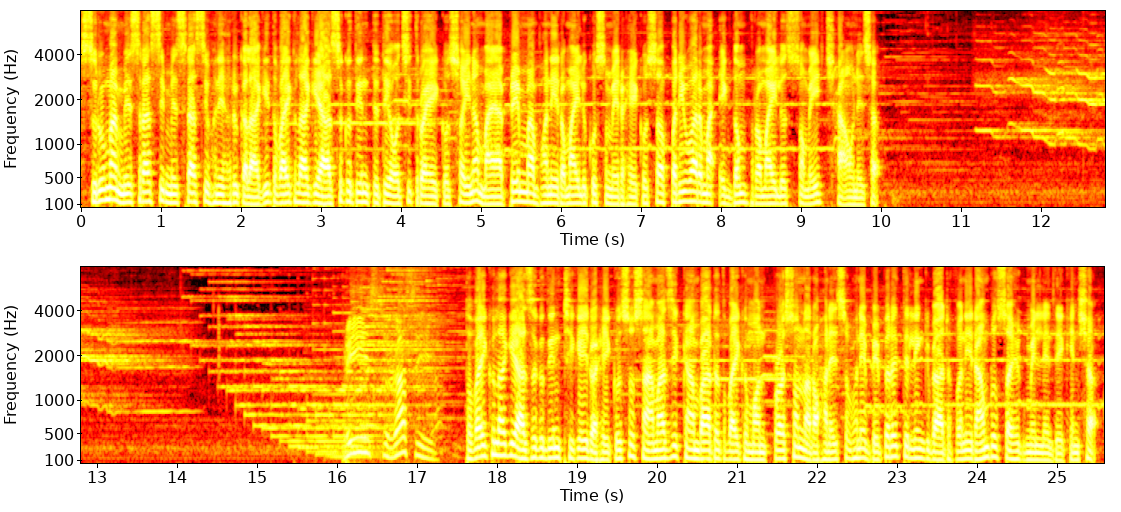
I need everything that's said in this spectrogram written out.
सुरुमा मेष राशि मेष राशि हुनेहरूका लागि तपाईँको लागि आजको दिन त्यति उचित रहेको छैन। माया प्रेममा भने रमाइलोको समय रहेको छ। परिवारमा एकदम रमाइलो समय छाउनेछ। तपाईँको लागि आजको दिन ठिकै रहेको छ। सामाजिक कामबाट तपाईँको मन प्रसन्न रहनेछ भने विपरीत लिङ्गबाट पनि राम्रो सहयोग मिल्ने देखिन्छ।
